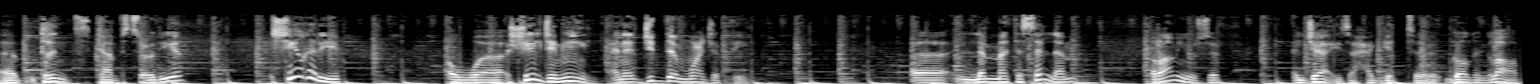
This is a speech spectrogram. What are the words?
آه، ترند كان في السعودية. الشيء الغريب أو آه، الشيء الجميل أنا جدا معجب فيه. لما تسلم رامي يوسف الجائزة حقت جولدن جلوب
